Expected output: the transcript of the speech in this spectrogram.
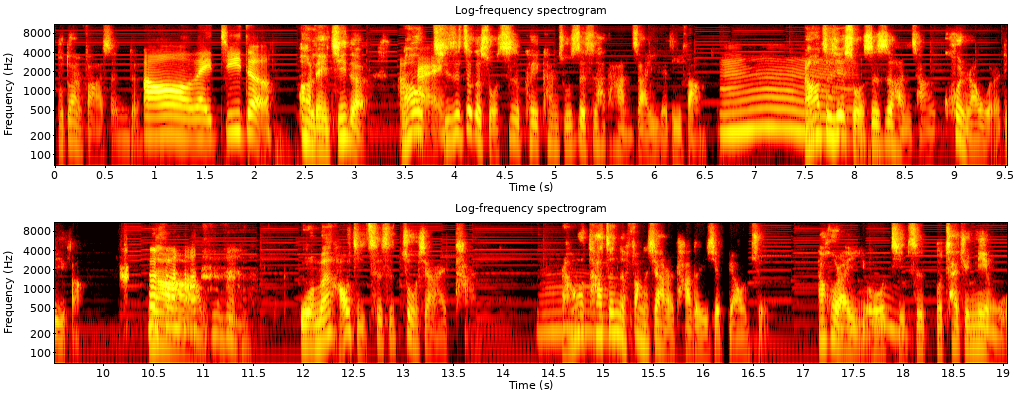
不断发生的哦，累积的哦，累积的。然后其实这个琐事可以看出，这是他他很在意的地方。嗯，然后这些琐事是很常困扰我的地方。那 我们好几次是坐下来谈，嗯，然后他真的放下了他的一些标准。他后来有几次不太去念我，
